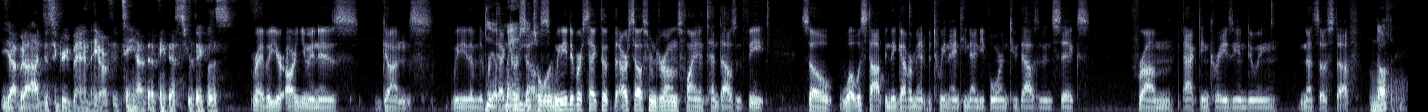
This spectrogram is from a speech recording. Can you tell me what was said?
Yeah, but I, I disagree banning the AR-15. I, I think that's ridiculous. Right, but your argument is guns. We need them to Yeah, protect ourselves. mandatory- We need to protect the, ourselves from drones flying at 10,000 feet. So, what was stopping the government between 1994 and 2006 from acting crazy and doing nutso stuff? Nothing. But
